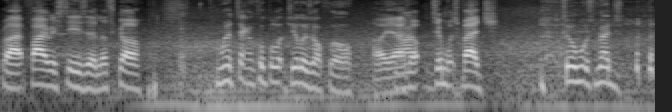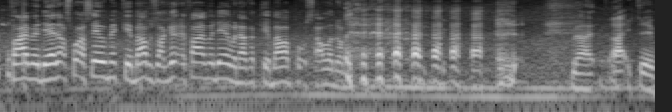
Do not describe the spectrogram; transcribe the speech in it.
Right, fiery season, let's go. I'm going to take a couple of chilies off though. Oh yeah, Right. not too much veg. Too much veg. five a day, that's what I say with my kebabs. I get a five a day when I have a kebab, I put salad on it. right. Active.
